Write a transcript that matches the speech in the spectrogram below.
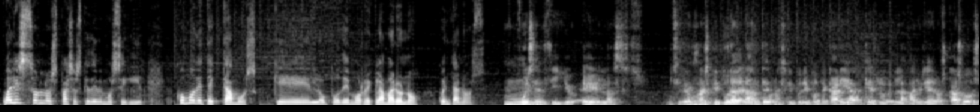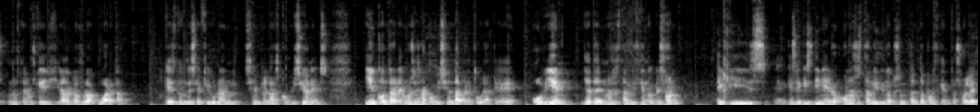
¿Cuáles son los pasos que debemos seguir? ¿Cómo detectamos que lo podemos reclamar o no? Cuéntanos. Muy sencillo. Eh, las, si tenemos una escritura delante, una escritura hipotecaria, que es la mayoría de los casos, nos tenemos que dirigir a la cláusula cuarta, que es donde se figuran siempre las comisiones, y encontraremos esa comisión de apertura, que o bien ya nos están diciendo que son X, eh, que es X dinero, o nos están diciendo que es un tanto por ciento. Suele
